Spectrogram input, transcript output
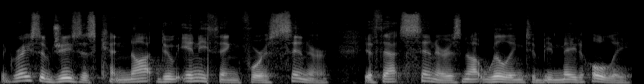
The grace of Jesus cannot do anything for a sinner if that sinner is not willing to be made holy.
